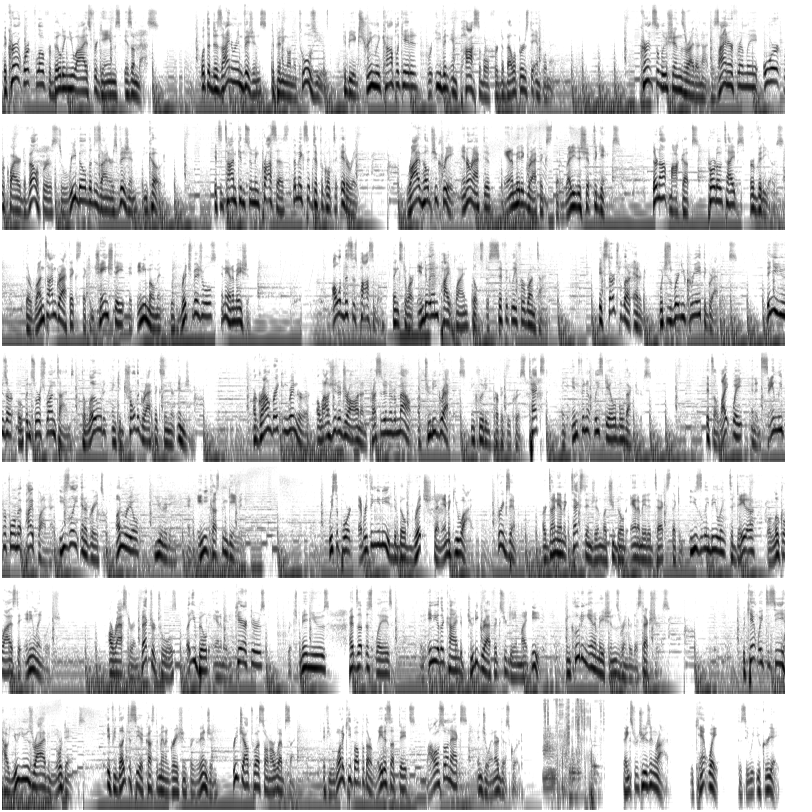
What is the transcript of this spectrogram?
The current workflow for building UIs for games is a mess. What the designer envisions, depending on the tools used, could be extremely complicated or even impossible for developers to implement. Current solutions are either not designer friendly or require developers to rebuild the designer's vision in code. It's a time consuming process that makes it difficult to iterate. Rive helps you create interactive, animated graphics that are ready to ship to games. They're not mockups, prototypes, or videos. They're runtime graphics that can change state at any moment with rich visuals and animation. All of this is possible thanks to our end to end pipeline built specifically for runtime. It starts with our editor, which is where you create the graphics. Then you use our open source runtimes to load and control the graphics in your engine. Our groundbreaking renderer allows you to draw an unprecedented amount of 2D graphics, including perfectly crisp text and infinitely scalable vectors. It's a lightweight and insanely performant pipeline that easily integrates with Unreal, Unity, and any custom game engine. We support everything you need to build rich, dynamic UI. For example, our dynamic text engine lets you build animated text that can easily be linked to data or localized to any language. Our raster and vector tools let you build animated characters, rich menus, heads up displays, and any other kind of 2D graphics your game might need, including animations rendered as textures. We can't wait to see how you use Rive in your games. If you'd like to see a custom integration for your engine, reach out to us on our website. If you want to keep up with our latest updates, follow us on X and join our Discord. Thanks for choosing Rive. We can't wait to see what you create.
